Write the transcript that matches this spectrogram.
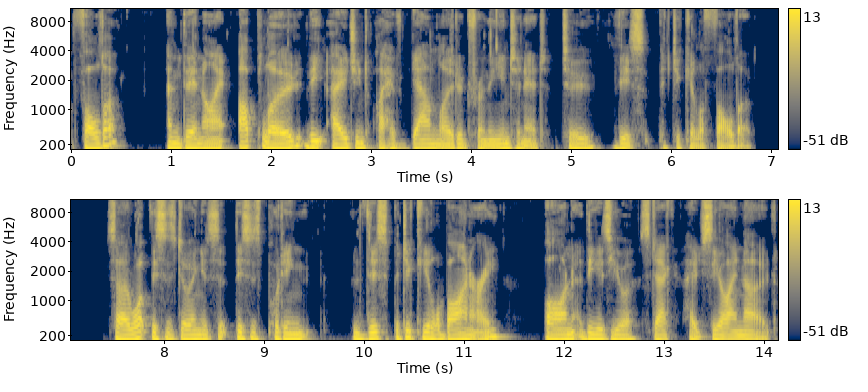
folder and then I upload the agent I have downloaded from the internet to this particular folder. So what this is doing is that this is putting this particular binary on the Azure Stack HCI node.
